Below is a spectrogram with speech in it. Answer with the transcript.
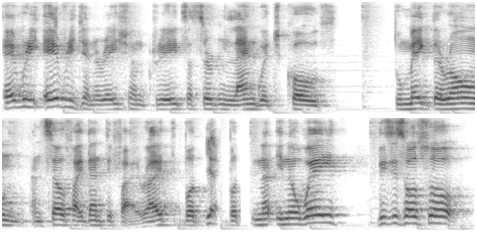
every every generation creates a certain language code to make their own and self-identify, right? But yeah. but in a, in a way, this is also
